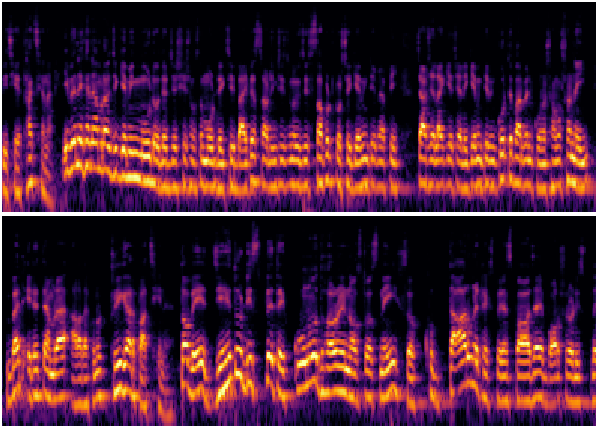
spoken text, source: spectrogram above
পিছিয়ে থাকছে না। ইভেন এখানে আমরা যে গেমিং মোড ওদের যে সে সমস্ত মুড দেখছি বাইপাস স্টার্টিং টেকনোলজি সাপোর্ট করছে গেমিং টাইমে আপনি চার্জে লাগিয়ে চাইলে গেমিং টেমিং করতে পারবেন, কোনো সমস্যা নেই বাট এটাতে আমরা আলাদা কোনো ট্রিগার পাচ্ছি না। তবে যেহেতু ডিসপ্লেতে কোনো ধরনের নস্টস নেই সো খুব দারুণ একটা এক্সপিরিয়েন্স পাওয়া যায় বড় সড়ো ডিসপ্লে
